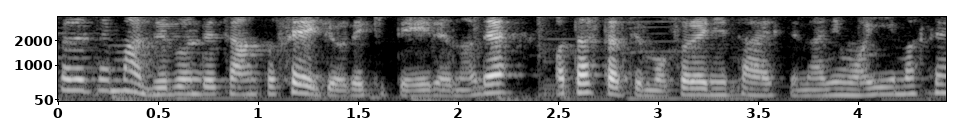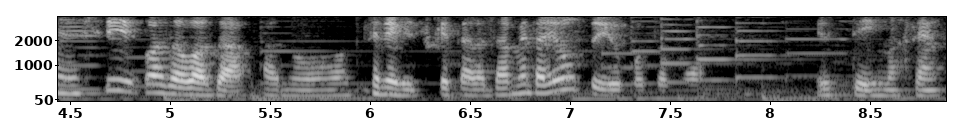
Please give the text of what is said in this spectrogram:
それでまあ自分でちゃんと制御できているので、私たちもそれに対して何も言いませんし、わざわざあのテレビつけたらダメだよということも言っていません。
